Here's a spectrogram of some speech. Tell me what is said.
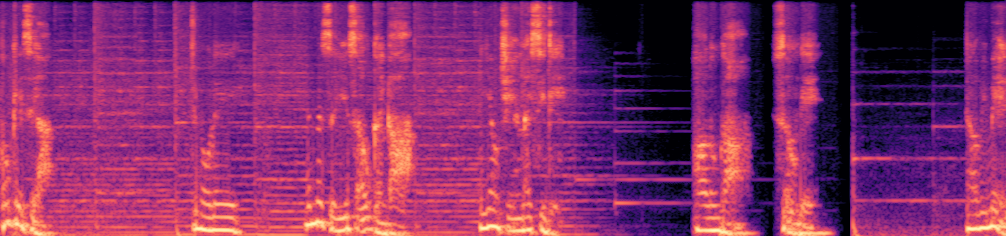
ဟုတ်ကဲ့ဆရာကျွန်တော်လည်းနမစရေးစာအုပ်ကန်ကတယောက်ချင်းလိုက်စစ်တယ် အားလုံးကစုံတယ်ဒါပေမဲ့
